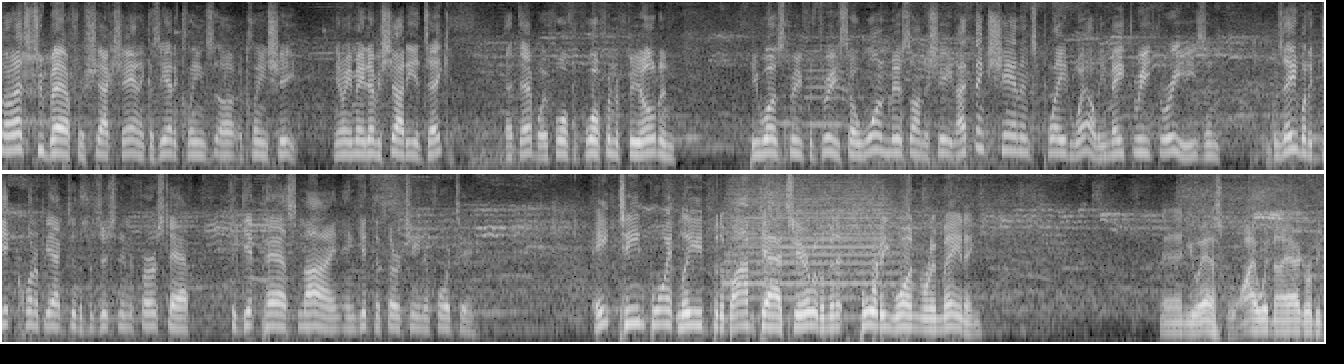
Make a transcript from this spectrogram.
No, that's too bad for Shaq Shannon because he had a clean, uh, a clean sheet. You know, he made every shot he had taken. At that boy, four for four from the field, and He was three for three, so one miss on the sheet. And I think Shannon's played well. He made three threes and was able to get Quinnipiac to the position in the first half to get past nine and get to 13 and 14. 18 point lead for the Bobcats here with a minute 41 remaining. And you ask, why would Niagara be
